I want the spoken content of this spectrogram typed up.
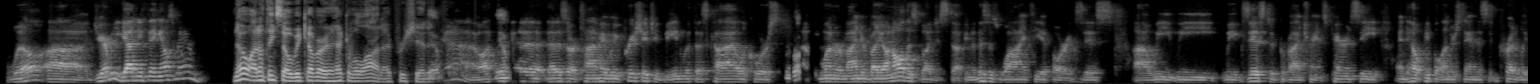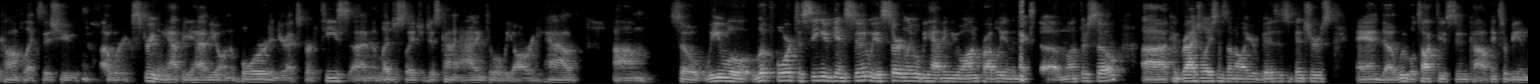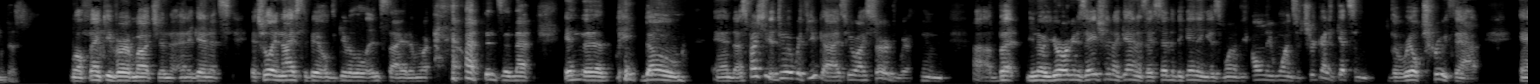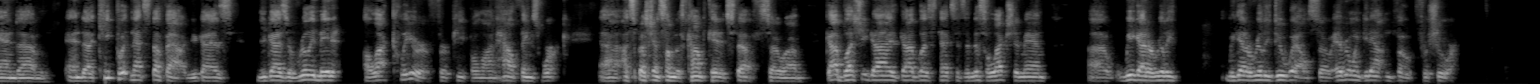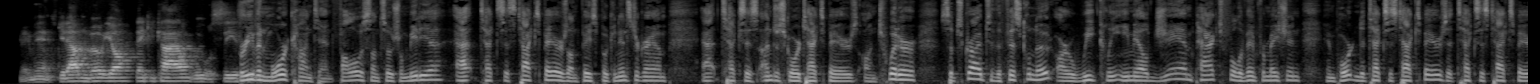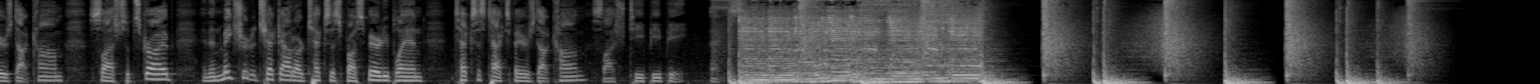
Well, uh, Jeremy, you got anything else, man? No, I don't think so. We cover a heck of a lot. I appreciate it. Yeah, well, I think yep. that, that is our time. Hey, we appreciate you being with us, Kyle. Of course, uh, we want to remind everybody on all this budget stuff. You know, this is why TFR exists. Uh, we we we exist to provide transparency and to help people understand this incredibly complex issue. Uh, we're extremely happy to have you on the board and your expertise uh, and the legislature just kind of adding to what we already have. Um, so we will look forward to seeing you again soon. We certainly will be having you on probably in the next uh, month or so. Uh, congratulations on all your business ventures, and uh, we will talk to you soon, Kyle. Thanks for being with us. Well, thank you very much, and and again, it's it's really nice to be able to give a little insight on what happens in that in the pink dome, and especially to do it with you guys who I served with. And, uh, but you know, your organization, again, as I said in the beginning, is one of the only ones that you're going to get some the real truth at and um, and uh, keep putting that stuff out. You guys, you guys have really made it a lot clearer for people on how things work, uh, especially on some of this complicated stuff. So um, God bless you guys. God bless Texas. In this election, man, uh, we got to really, we got to really do well. So everyone, get out and vote for sure. Amen. Get out and vote, y'all. Thank you, Kyle. We will see you For soon. even more content, follow us on social media at Texas Taxpayers on Facebook and Instagram, at Texas underscore taxpayers on Twitter. Subscribe to the Fiscal Note, our weekly email jam packed full of information important to Texas taxpayers at texastaxpayers.com slash subscribe. And then make sure to check out our Texas Prosperity Plan, texastaxpayers.com slash TPP. Thanks.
